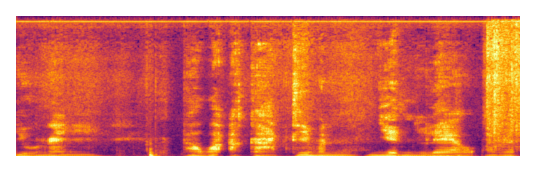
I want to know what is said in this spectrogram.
อยู่ในภาวะอากาศที่มันเย็นอยู่แล้วนะครับ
